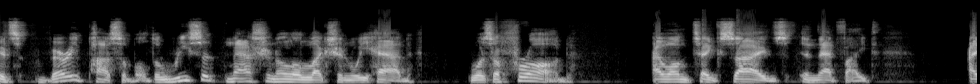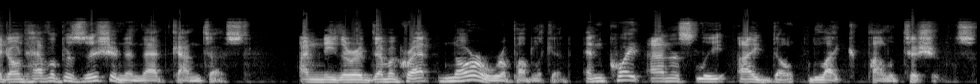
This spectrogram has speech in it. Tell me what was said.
It's very possible the recent national election we had was a fraud. I won't take sides in that fight. I don't have a position in that contest. I'm neither a Democrat nor a Republican. And quite honestly, I don't like politicians.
